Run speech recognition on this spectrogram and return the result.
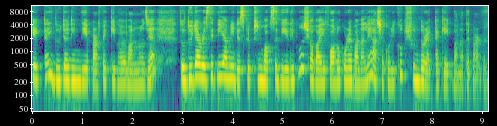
কেকটাই দুইটা ডিম দিয়ে পারফেক্ট কীভাবে বানানো যায়। তো দুইটা রেসিপি আমি ডিসক্রিপশন বক্সে দিয়ে দিব। সবাই ফলো করে বানালে আশা করি খুব সুন্দর একটা কেক বানাতে পারবেন।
